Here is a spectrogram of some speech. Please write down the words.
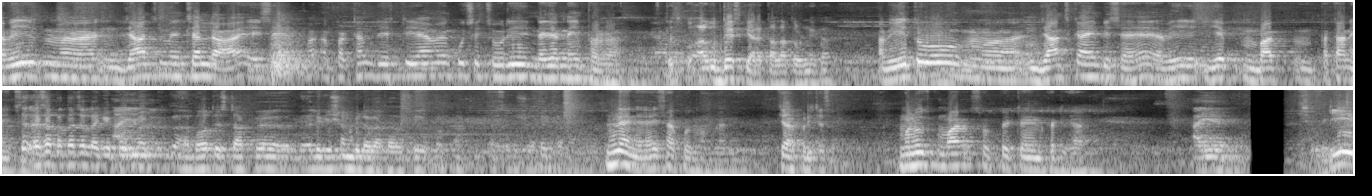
अभी जाँच में चल रहा है। ऐसे प्रथम दृष्टिया में कुछ चोरी नज़र नहीं पड़ रहा। तो उद्देश्य क्या है ताला तोड़ने का? अब ये तो जाँच का ही विषय है अभी ये बात पता नहीं सर ऐसा पता चला कि पूर्व में बहुत स्टाफ पे एलिगेशन भी लगा था उसके ऐसा कुछ है क्या? नहीं नहीं ऐसा कोई मामला नहीं। क्या परिचय सर? मनोज कुमार सुप्रिटेंडेंट कटिहार आइए। ये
